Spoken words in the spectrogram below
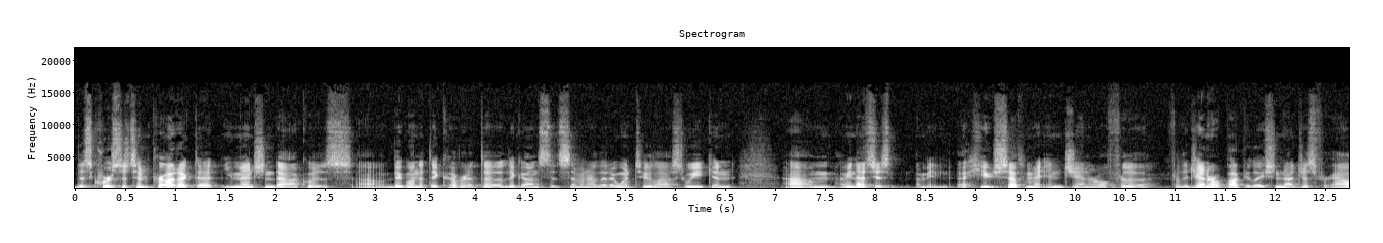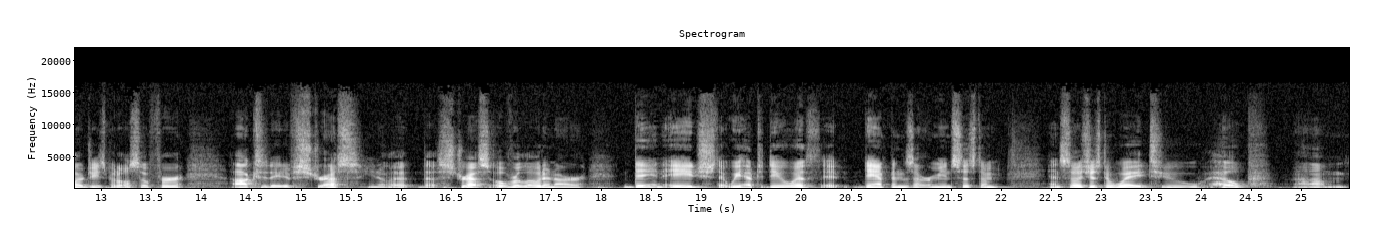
This quercetin product that you mentioned, Doc, was um, a big one that they covered at the the Gonstead seminar that I went to last week, and um, I mean that's just I mean a huge supplement in general for the for the general population, not just for allergies, but also for oxidative stress. You know, the the stress overload in our day and age that we have to deal with it dampens our immune system, and so it's just a way to help um,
